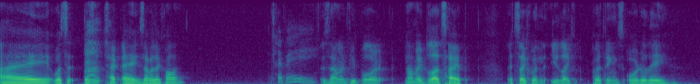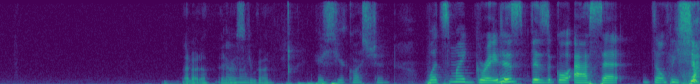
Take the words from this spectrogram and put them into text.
I was it was it type A? Is that what they call it? Type A. Is that when people are not my blood type? It's like when you like put things orderly. I don't know. Anyways, know. keep going. Here's your question. What's my greatest physical asset? Don't be shy.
